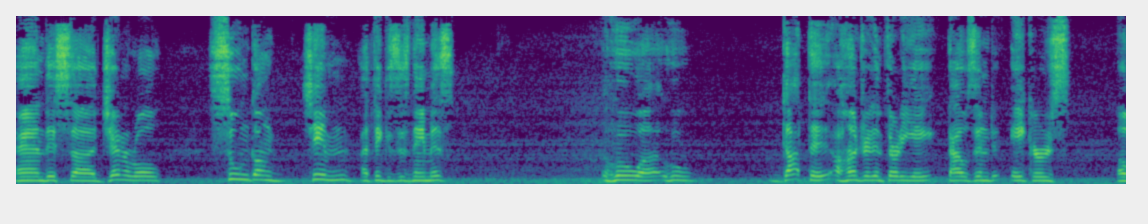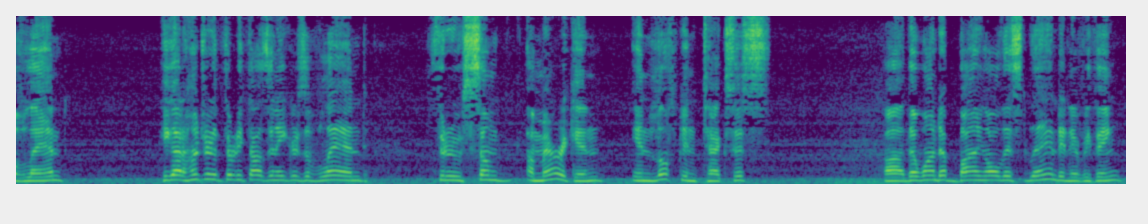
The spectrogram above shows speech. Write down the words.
And this uh, General Sung Gong Chim, I think is his name is, who uh, who got the 138,000 acres of land. He got 130,000 acres of land through some American in Lufkin, Texas, uh, that wound up buying all this land and everything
